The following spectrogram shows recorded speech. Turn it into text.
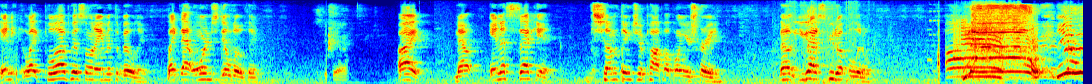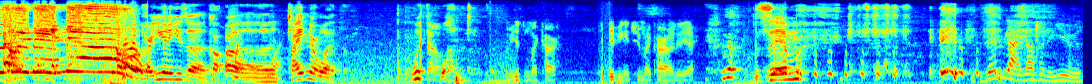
Any like pull out a pistol and aim at the building. Like that orange dildo thing. Yeah. Alright, now in a second, something should pop up on your screen. No, you gotta scoot up a little. Oh! No! You ruined it! No! Are you gonna use a ca- uh, What? Titan or what? With No. what? I'm using my car. See if you can shoot my car out of the air. Zim. Zim's got nothing to use,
